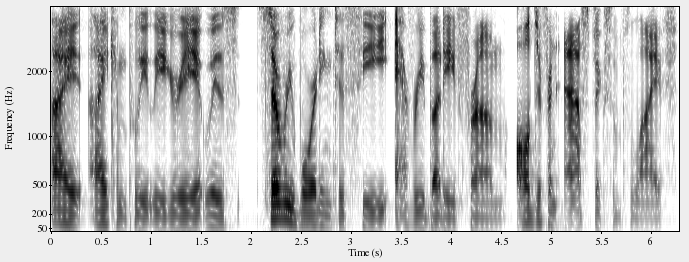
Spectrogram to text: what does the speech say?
I I completely agree. It was so rewarding to see everybody from all different aspects of life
